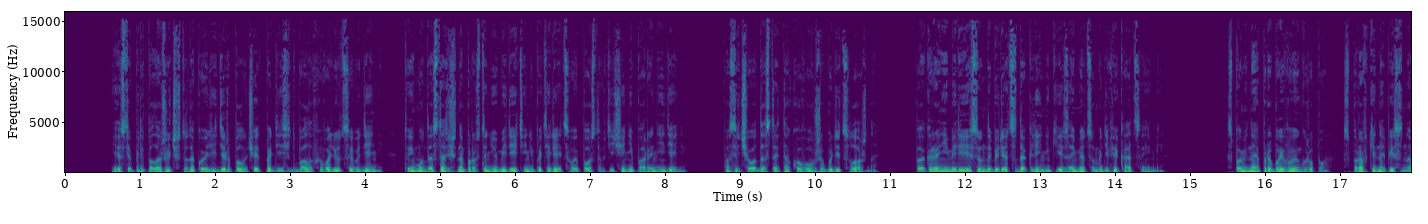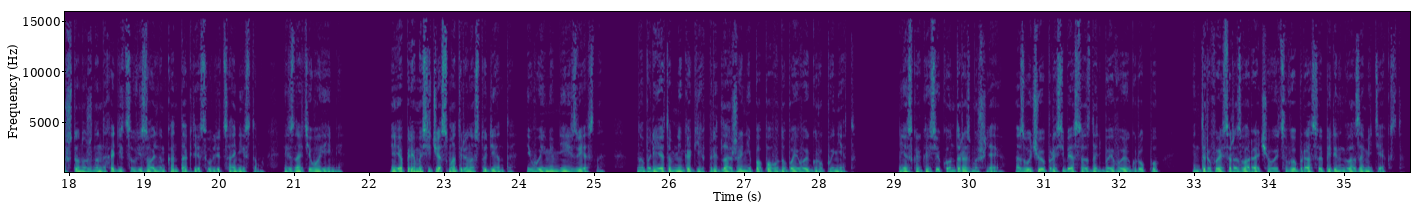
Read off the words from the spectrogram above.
Если предположить, что такой лидер получает по 10 баллов эволюции в день, то ему достаточно просто не умереть и не потерять свой пост в течение пары недель. После чего достать такого уже будет сложно. По крайней мере, если он доберется до клиники и займется модификациями. Вспоминая про боевую группу, в справке написано, что нужно находиться в визуальном контакте с эволюционистом и знать его имя. Я прямо сейчас смотрю на студента, его имя мне известно, но при этом никаких предложений по поводу боевой группы нет. Несколько секунд размышляю, озвучиваю про себя создать боевую группу, интерфейс разворачивается, выбрасывая перед глазами текст.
